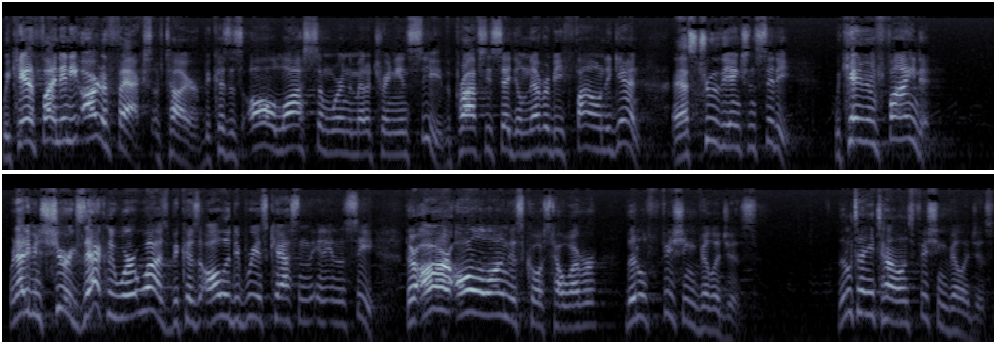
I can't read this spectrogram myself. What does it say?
We can't find any artifacts of Tyre because it's all lost somewhere in the Mediterranean Sea. The prophecy said you'll never be found again. And that's true of the ancient city. We can't even find it. We're not even sure exactly where it was because all the debris is cast in, in, in the sea. There are all along this coast, however, little fishing villages. Little tiny towns, fishing villages.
